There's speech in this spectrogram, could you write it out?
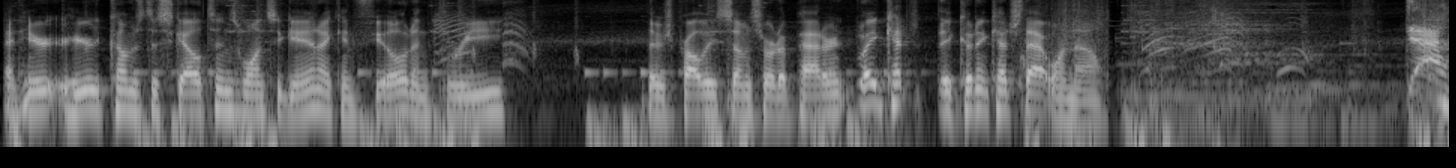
And here, here comes the skeletons once again. I can feel it in three. There's probably some sort of pattern. Wait, catch. They couldn't catch that one though. Yeah.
